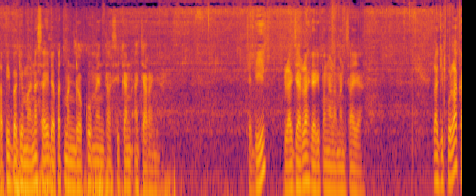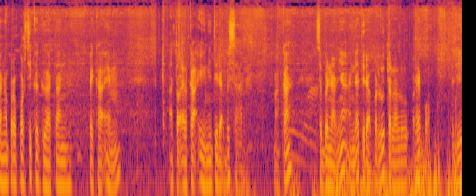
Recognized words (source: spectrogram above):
tapi bagaimana saya dapat mendokumentasikan acaranya. Jadi, belajarlah dari pengalaman saya. Lagi pula karena proporsi kegiatan PKM atau LKI ini tidak besar, maka sebenarnya Anda tidak perlu terlalu repot. Jadi,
